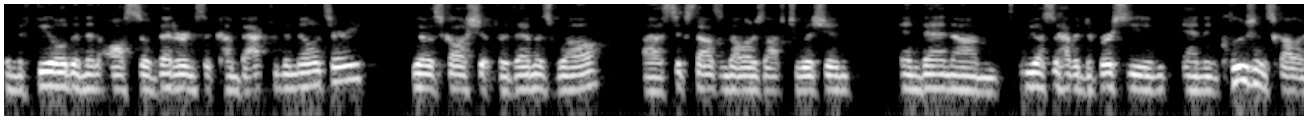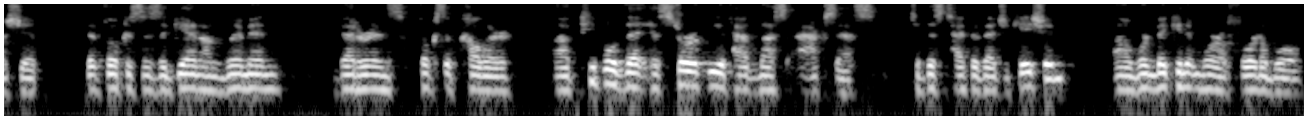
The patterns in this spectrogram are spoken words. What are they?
in the field, and then also veterans that come back from the military. We have a scholarship for them as well, uh, six thousand dollars off tuition, and then um, we also have a diversity and inclusion scholarship that focuses again on women, veterans, folks of color, uh, people that historically have had less access to this type of education. Uh, we're making it more affordable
